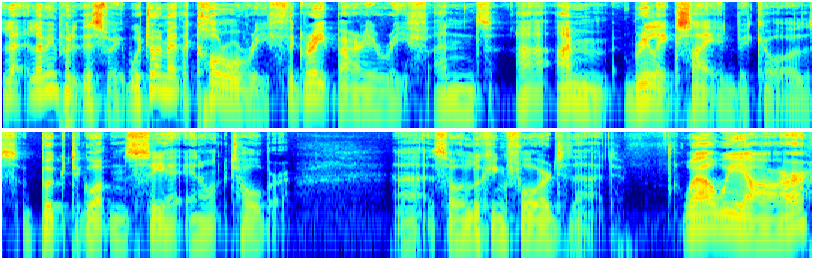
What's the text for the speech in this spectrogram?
let, let me put it this way. We're talking about the coral reef, the Great Barrier Reef, and uh, I'm really excited because booked to go up and see it in October. Uh, so looking forward to that. Well, we are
